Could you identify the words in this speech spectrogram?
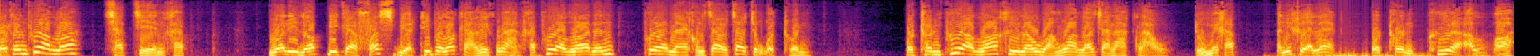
อดทนเพื่ออัลลอชัดเจนครับวลีลบบีกาฟัสเบียดที่พระเรากล่าวในคุรานครับ เพื่ออัลลอฮ์นั้น เพื่อนายของเจ้าเจ้าจงอดทน อดทนเพื่ออัลลอฮ์คือเราหวังว่าอัลลอฮ์จะรักเราถูกไหมครับ อันนี้คืออันแรก อดทนเพื่ออัลลอฮ์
